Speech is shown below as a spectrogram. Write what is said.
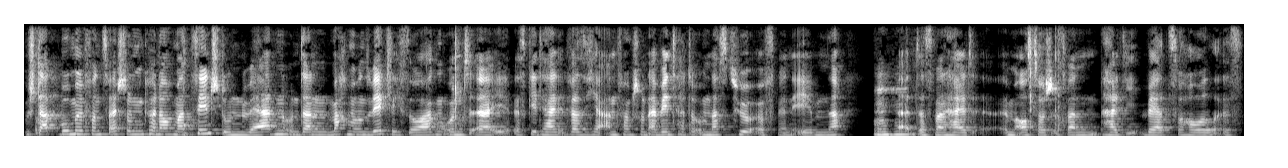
Stadtbummel von zwei Stunden können auch mal zehn Stunden werden und dann machen wir uns wirklich Sorgen. Und äh, es geht halt, was ich ja Anfang schon erwähnt hatte, um das Türöffnen eben, ne? Mhm. Äh, dass man halt im Austausch ist, wann halt wer zu Hause ist.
